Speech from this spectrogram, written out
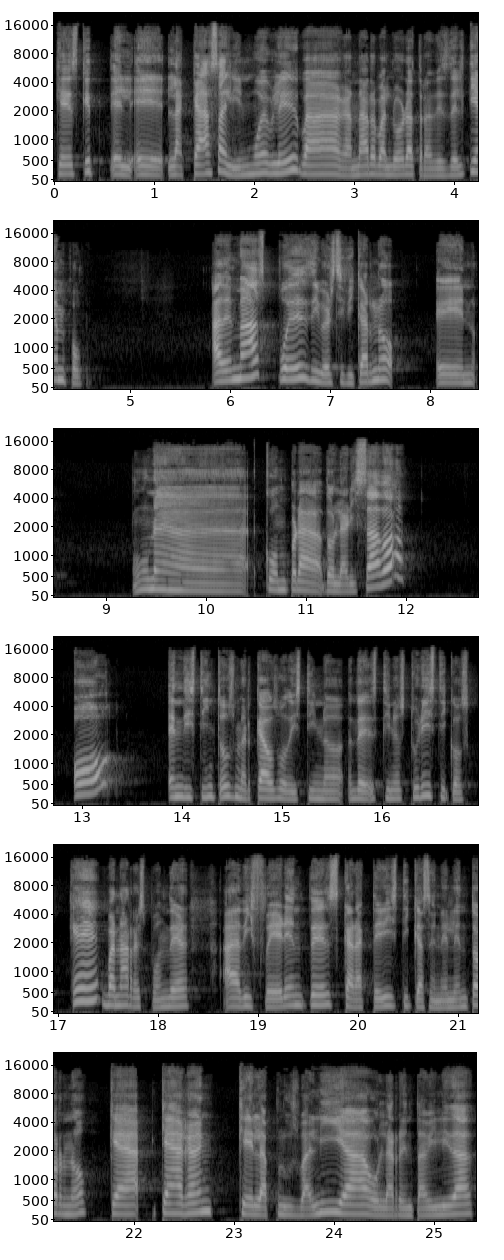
que es que eh, la casa, el inmueble, va a ganar valor a través del tiempo. Además, puedes diversificarlo en una compra dolarizada o en distintos mercados o destino- destinos turísticos que van a responder a diferentes características en el entorno que, que hagan que la plusvalía o la rentabilidad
